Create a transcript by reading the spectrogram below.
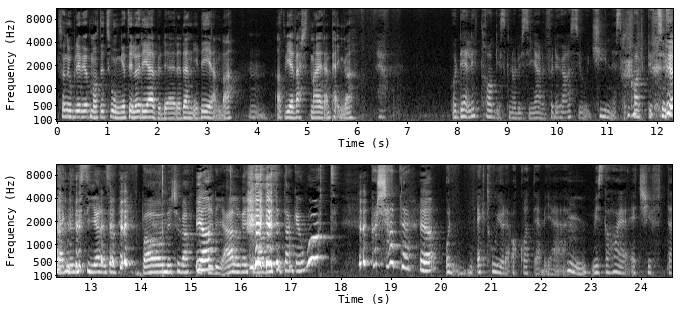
Så nå blir vi jo på en måte tvunget til å revurdere den ideen, da. At vi er verdt mer enn penger. Og det er litt tragisk når du sier det, for det høres jo kynisk og kaldt ut synes jeg når du sier det sånn Barn er ikke verdt noe, Ja. de eldre ikke verdt. Så tenker jeg what? Hva skjedde? Ja. Og jeg tror jo det er akkurat det vi er. Mm. Vi skal ha et skifte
